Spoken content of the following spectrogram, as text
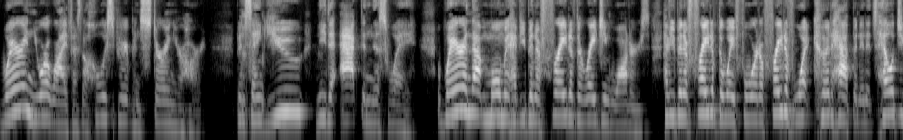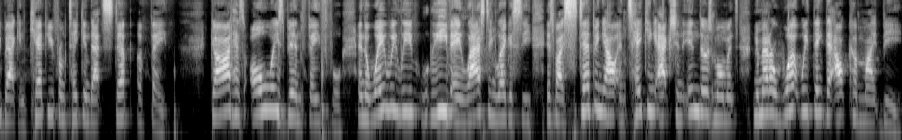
Where in your life has the Holy Spirit been stirring your heart? Been saying you need to act in this way? Where in that moment have you been afraid of the raging waters? Have you been afraid of the way forward, afraid of what could happen, and it's held you back and kept you from taking that step of faith? God has always been faithful. And the way we leave, leave a lasting legacy is by stepping out and taking action in those moments, no matter what we think the outcome might be.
